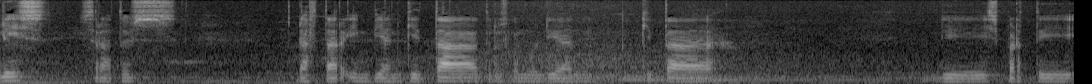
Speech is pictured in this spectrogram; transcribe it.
list 100 daftar impian kita terus kemudian kita di seperti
